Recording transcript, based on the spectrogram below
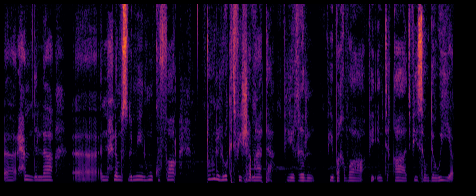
آه الحمد لله آه إن إحنا مسلمين هم كفار. طول الوقت في شماتة في غل في بغضاء في انتقاد في سوداوية.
